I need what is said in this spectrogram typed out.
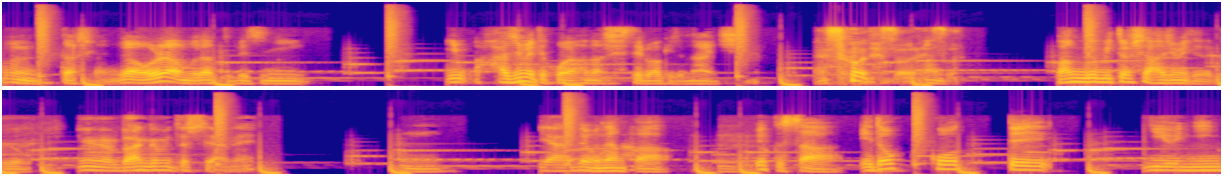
うん、確かに。俺らもだって別に、今初めてこういう話してるわけじゃないし、そうです、そうです。番組として初めてだけど。うん、番組としてはね。うん。いや、でもなん、か、うんよくさ、江戸っ子っていう認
